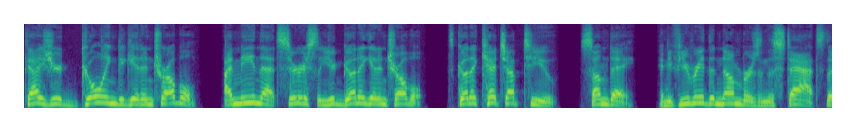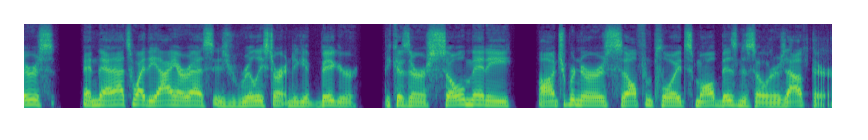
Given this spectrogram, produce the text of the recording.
guys, you're going to get in trouble. I mean that seriously. You're going to get in trouble. It's going to catch up to you someday. And if you read the numbers and the stats, there's, and that's why the IRS is really starting to get bigger because there are so many entrepreneurs, self employed, small business owners out there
